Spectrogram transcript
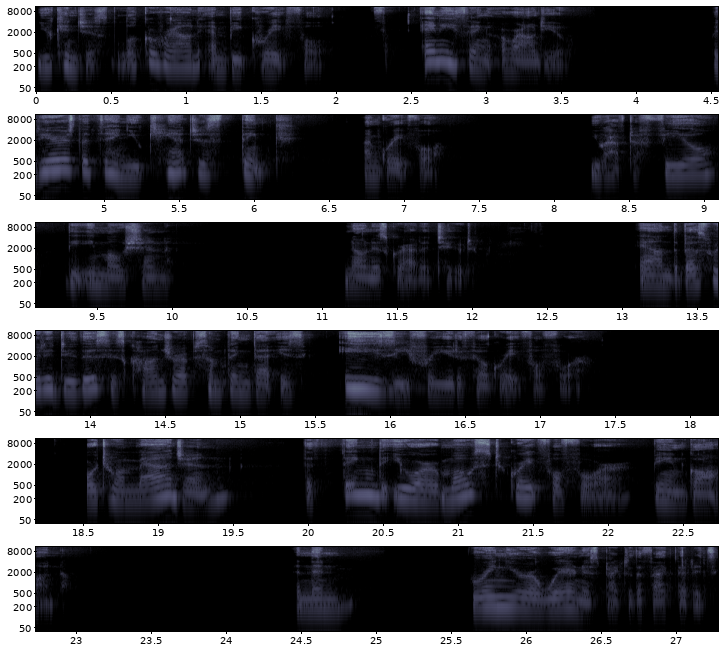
you can just look around and be grateful for anything around you. But here's the thing you can't just think, I'm grateful. You have to feel the emotion known as gratitude. And the best way to do this is conjure up something that is easy for you to feel grateful for. Or to imagine the thing that you are most grateful for being gone. And then bring your awareness back to the fact that it's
